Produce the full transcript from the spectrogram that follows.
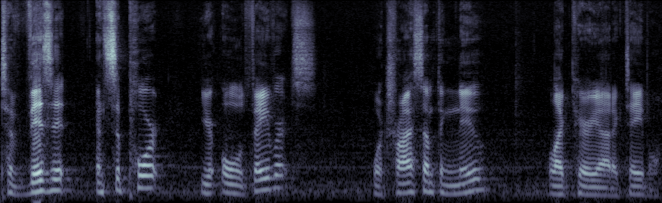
to visit and support your old favorites or try something new like Periodic Table.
